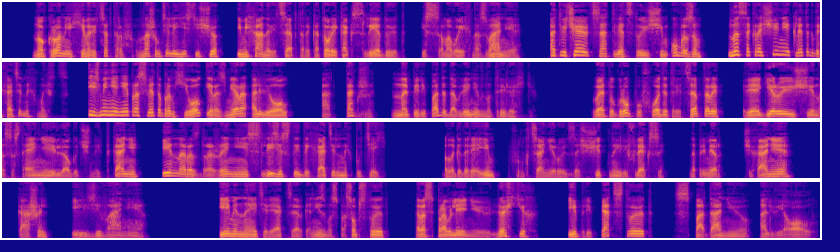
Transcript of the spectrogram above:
Но кроме хеморецепторов в нашем теле есть еще и механорецепторы, которые, как следует из самого их названия, отвечают соответствующим образом на сокращение клеток дыхательных мышц, изменение просвета бронхиол и размера альвеол, а также на перепады давления внутри легких. В эту группу входят рецепторы, реагирующие на состояние легочной ткани и на раздражение слизистой дыхательных путей. Благодаря им функционируют защитные рефлексы, например, чихание, кашель или зевание. Именно эти реакции организма способствуют расправлению легких и препятствуют спаданию альвеол.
